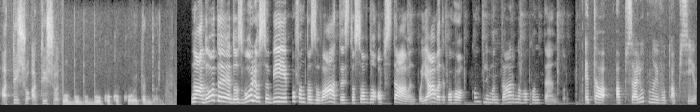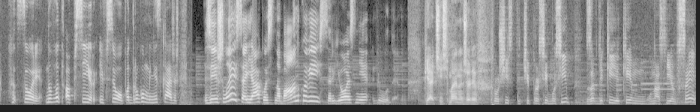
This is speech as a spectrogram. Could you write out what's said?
А ти що, а ти що? Бу-бу-бу, ко-ко-ко і так далі. Ну а доти дозволю собі пофантазувати стосовно обставин появи такого компліментарного контенту. Це абсолютний вот абсір. Сорі, ну вот абсір, і все, по-другому не скажеш. Зійшлися якось на банковій серйозні люди. 5-6 менеджерів. Про шість чи про сім осіб, завдяки яким у нас є все,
